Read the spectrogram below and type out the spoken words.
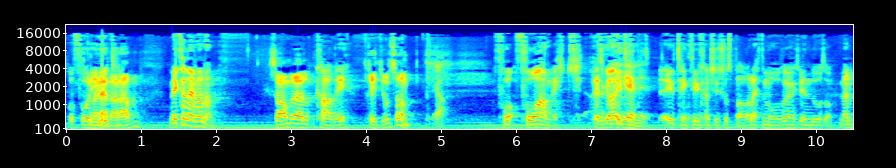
og få de ut. nevne navn? Vi kan nevne navn. Samuel Kari. Fridtjonsson. Ja. Få, få han vekk. Vet du hva, jeg, Jeg tenkte, jeg tenkte jeg kanskje jeg skulle spare dette med overgangsvinduet og sånn, men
